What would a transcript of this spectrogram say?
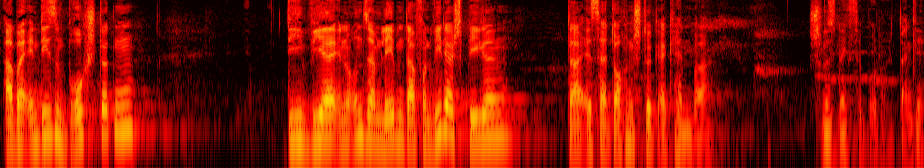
Aber in diesen Bruchstücken, die wir in unserem Leben davon widerspiegeln, da ist er doch ein Stück erkennbar. Schon das nächste Bodo. Danke.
